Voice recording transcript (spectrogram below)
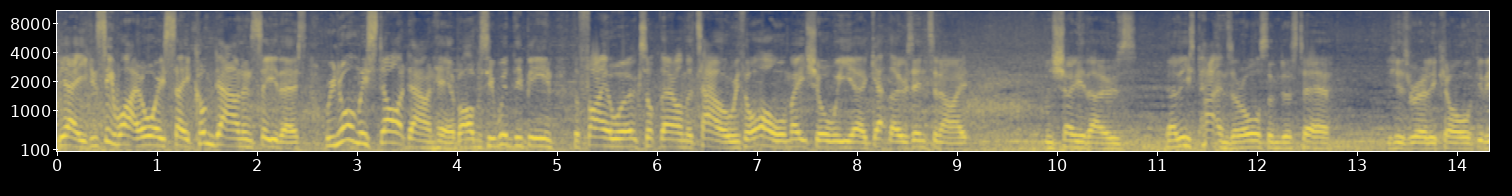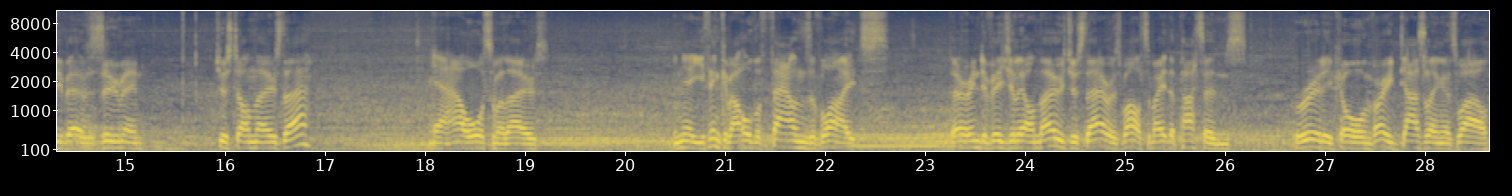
yeah, you can see why I always say come down and see this. We normally start down here, but obviously with the being the fireworks up there on the tower, we thought, oh, we'll make sure we uh, get those in tonight and show you those. Yeah, these patterns are awesome just here, which is really cool. Give you a bit of a zoom in just on those there. Yeah, how awesome are those? And yeah, you think about all the thousands of lights that are individually on those just there as well to make the patterns really cool and very dazzling as well.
